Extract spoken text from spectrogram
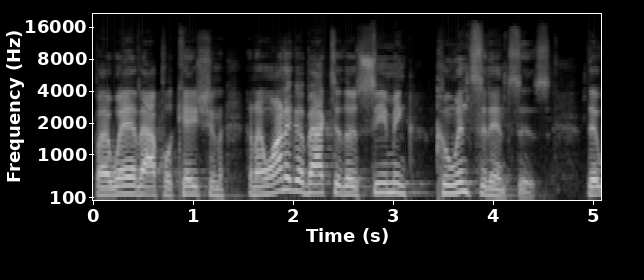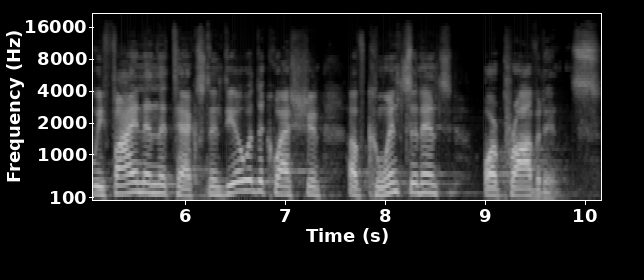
by way of application, and I want to go back to those seeming coincidences that we find in the text and deal with the question of coincidence or providence.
